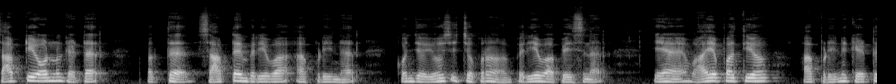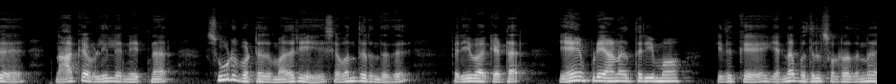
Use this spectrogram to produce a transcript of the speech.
சாப்பிட்டியோன்னு கேட்டார். பக்தர் சாப்பிட்டேன் பெரியவா அப்படின்னார். கொஞ்சம் யோசிச்சப்புறம் பெரியவா பேசினார். ஏன் வாயை பார்த்தியோ? அப்படின்னு கேட்டு நாக்கை வெளியில் நீட்டினார். சூடுபட்டது மாதிரி செவந்து இருந்தது பெரியவா கேட்டார் ஏன் இப்படி ஆனது தெரியுமோ? இதுக்கு என்ன பதில் சொல்கிறதுன்னு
